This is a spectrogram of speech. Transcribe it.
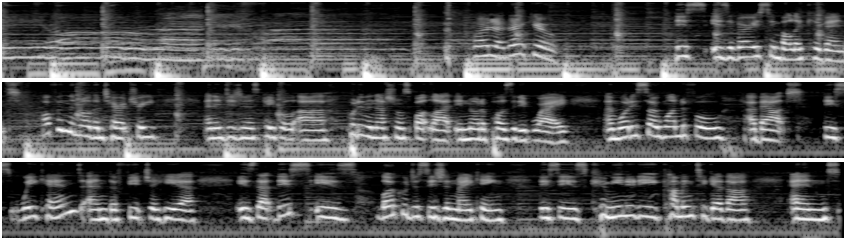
thee already. Well, thank you. This is a very symbolic event. Often the Northern Territory and Indigenous people are put in the national spotlight in not a positive way. And what is so wonderful about this weekend and the future here is that this is local decision making, this is community coming together and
